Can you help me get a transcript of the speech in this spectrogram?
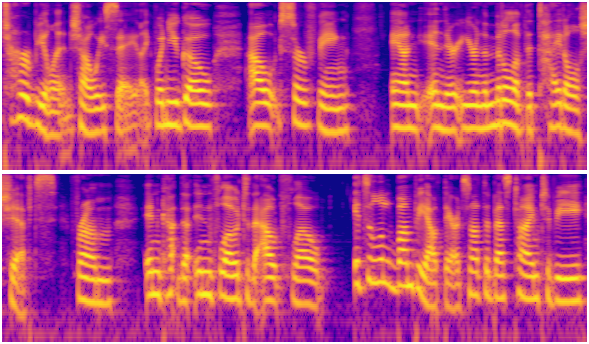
turbulent shall we say like when you go out surfing and and there you're in the middle of the tidal shifts from in, the inflow to the outflow it's a little bumpy out there. It's not the best time to be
